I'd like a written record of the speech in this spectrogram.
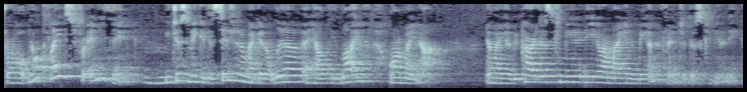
for hope. No place for anything. You just make a decision: Am I going to live a healthy life, or am I not? Am I going to be part of this community, or am I going to be on the fringe of this community?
